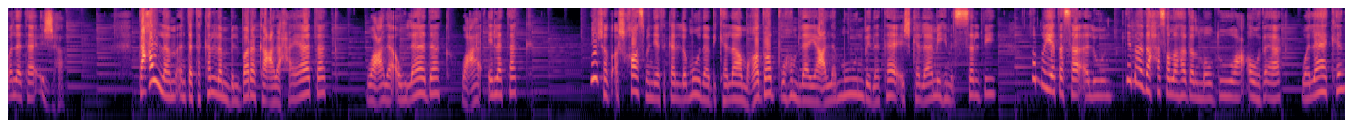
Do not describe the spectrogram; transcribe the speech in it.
ونتائجها. تعلم أن تتكلم بالبركة على حياتك وعلى أولادك وعائلتك يوجد أشخاص من يتكلمون بكلام غضب وهم لا يعلمون بنتائج كلامهم السلبي ثم يتساءلون لماذا حصل هذا الموضوع أو ذاك؟ ولكن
